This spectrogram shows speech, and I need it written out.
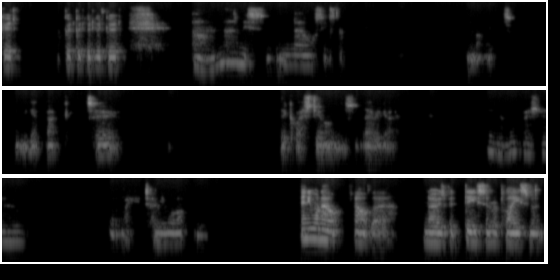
good, good, good, good, good, good. Oh man, this mouse is not. Let me get back to the questions. There we go. Question. I tell you what. Anyone out out there knows of a decent replacement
